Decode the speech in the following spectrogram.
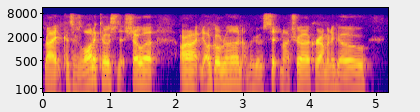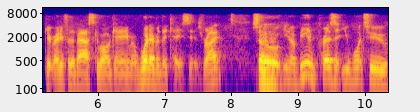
right? Because there's a lot of coaches that show up. All right, y'all go run. I'm gonna go sit in my truck, or I'm gonna go get ready for the basketball game, or whatever the case is, right? So mm-hmm. you know, being present, you want to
